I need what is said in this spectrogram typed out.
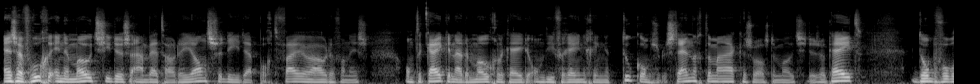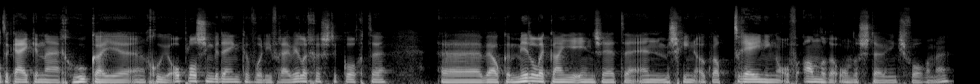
En zij vroegen in een motie dus aan wethouder Jansen, die daar portefeuillehouder van is, om te kijken naar de mogelijkheden om die verenigingen toekomstbestendig te maken, zoals de motie dus ook heet. Door bijvoorbeeld te kijken naar hoe kan je een goede oplossing bedenken voor die vrijwilligerstekorten. Uh, welke middelen kan je inzetten en misschien ook wel trainingen of andere ondersteuningsvormen.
